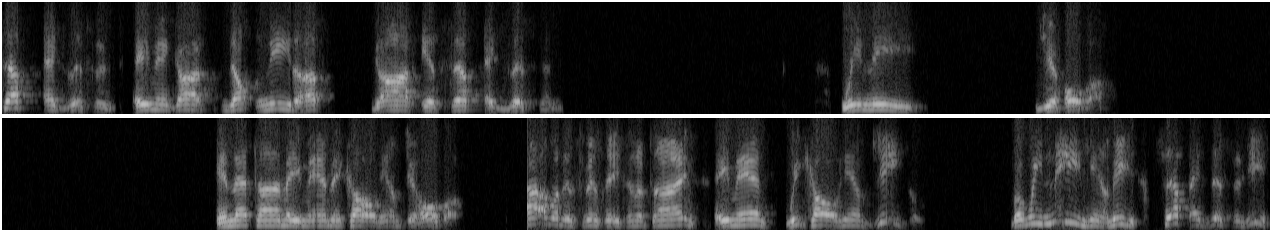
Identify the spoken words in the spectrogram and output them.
self-existent. Amen. God don't need us. God is self-existent. We need Jehovah. In that time, amen, they called him Jehovah. Our dispensation of time, amen, we call him Jesus. But we need him. He's self-existent. He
